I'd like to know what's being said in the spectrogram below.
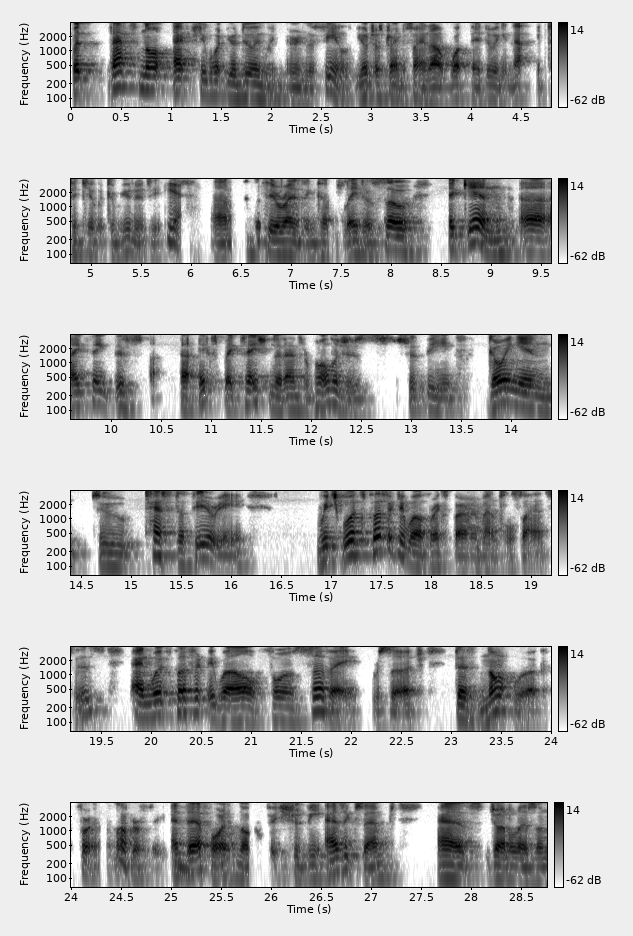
But that's not actually what you're doing when you're in the field. You're just trying to find out what they're doing in that particular community. Yeah. Um, the theorizing comes later. So again, uh, I think this uh, expectation that anthropologists should be going in to test a theory which works perfectly well for experimental sciences and works perfectly well for survey research does not work for ethnography and Mm. therefore ethnography should be as exempt as journalism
